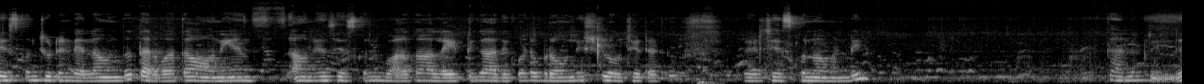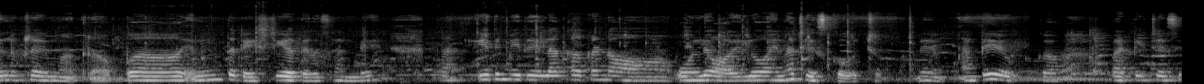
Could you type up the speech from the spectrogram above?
చేసుకొని చూడండి ఎలా ఉందో. తర్వాత ఆనియన్స్ ఆనియన్స్ వేసుకొని బాగా లైట్గా అది కూడా బ్రౌనిష్లో వచ్చేటట్టు వేడి చేసుకున్నామండి. కానీ బ్రింజల్ ఫ్రై మాత్రం అబ్బా ఎంత టేస్టీగా తెలుసా అండి ఇది మీరు ఇలా కాకుండా ఓన్లీ ఆయిల్లో అయినా చేసుకోవచ్చు. అంటే ఒక పట్టించేసి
